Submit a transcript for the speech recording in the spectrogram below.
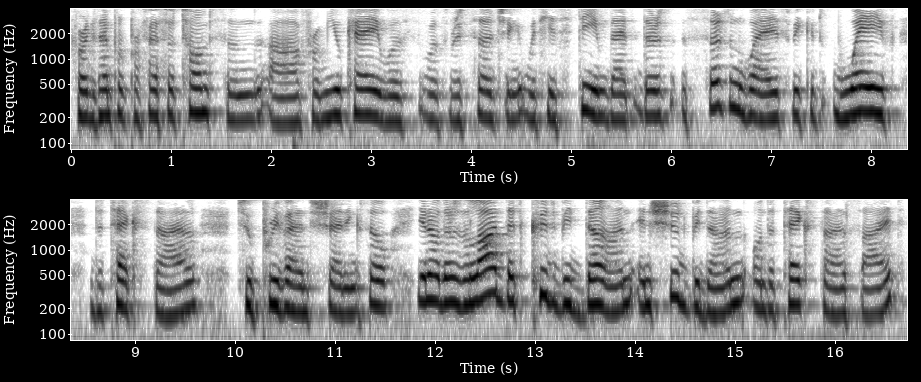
for example, Professor Thompson uh, from UK was was researching with his team that there's certain ways we could wave the textile to prevent shedding. So you know, there's a lot that could be done and should be done on the textile side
